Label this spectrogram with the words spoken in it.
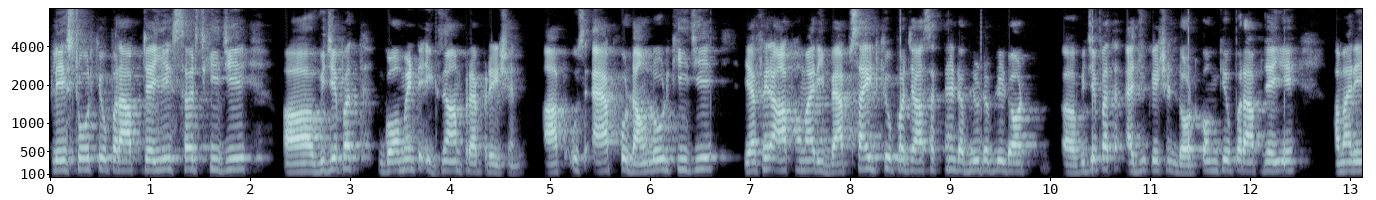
प्ले स्टोर के ऊपर आप जाइए सर्च कीजिए विजयपथ गवर्नमेंट एग्ज़ाम प्रेपरेशन आप उस ऐप को डाउनलोड कीजिए, या फिर आप हमारी वेबसाइट के ऊपर जा सकते हैं www.vijaypath के ऊपर आप जाइए। हमारी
